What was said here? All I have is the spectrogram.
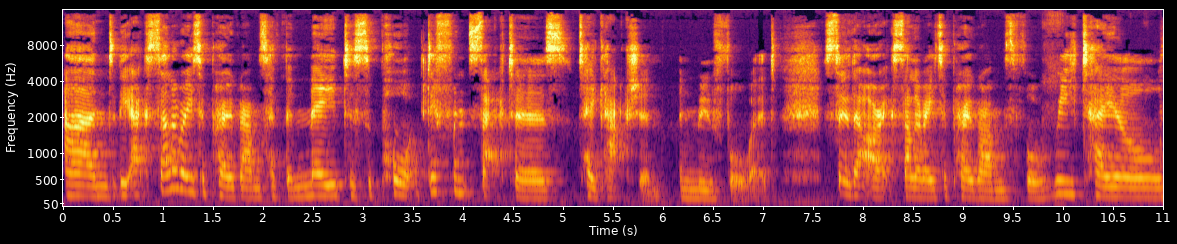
and the accelerator programs have been made to support different sectors take action and move forward. So there are accelerator programs for retail,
